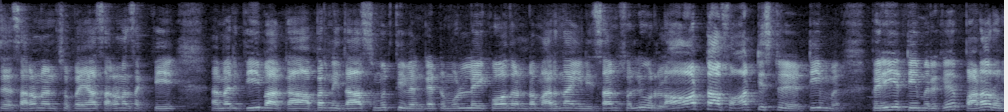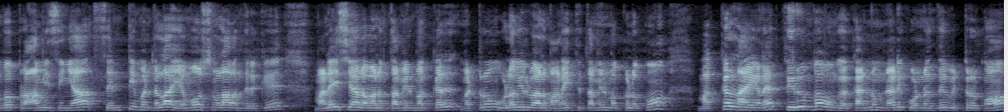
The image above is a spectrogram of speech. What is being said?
ச- சரவணன் சுப்பையா சரவண சக்தி அது மாதிரி தீபாக்கா அபர்ணிதா ஸ்மிருதி வெங்கட் முல்லை கோதண்டம் அருந்தாங்கினிசான்னு சொல்லி ஒரு லாட் ஆஃப் ஆர்டிஸ்ட் டீம் பெரிய டீம் இருக்குது படம் ரொம்ப ப்ராமிசிங்காக சென்டிமெண்டலாக எமோஷ்னலாக வந்திருக்கு. மலேசியாவில் வாழும் தமிழ் மக்கள் மற்றும் உலகில் வாழும் அனைத்து தமிழ் மக்களுக்கும் மக்கள் நாயகனை திரும்ப உங்கள் கண்ணு முன்னாடி கொண்டு வந்து விட்டுருக்கோம்.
